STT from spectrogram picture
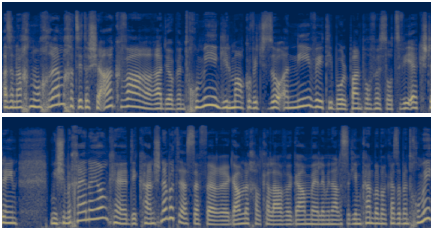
אז אנחנו אחרי מחצית השעה כבר, הרדיו הבינתחומי, גיל מרקוביץ' זו אני, ואיתי באולפן פרופסור צבי אקשטיין, מי שמכהן היום כדיקן שני בתי הספר, אה, גם לכלכלה וגם אה, למנהל עסקים כאן במרכז הבינתחומי.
